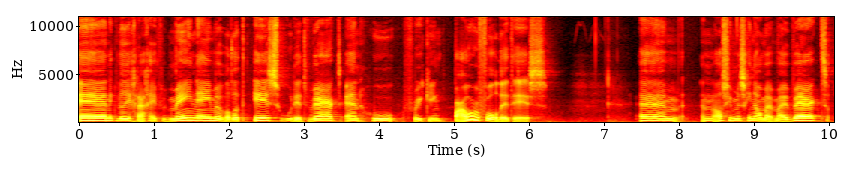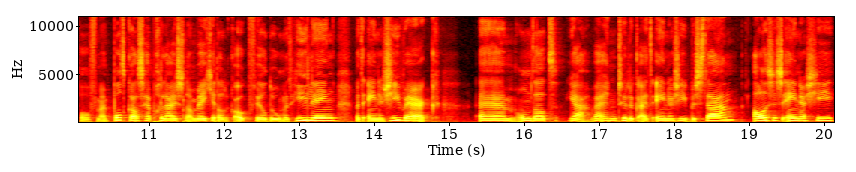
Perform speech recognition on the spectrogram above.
En ik wil je graag even meenemen wat het is, hoe dit werkt en hoe freaking powerful dit is. Um, en als je misschien al met mij werkt of mijn podcast hebt geluisterd, dan weet je dat ik ook veel doe met healing, met energiewerk. Um, omdat ja, wij natuurlijk uit energie bestaan. Alles is energie.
